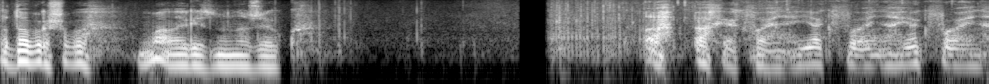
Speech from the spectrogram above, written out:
То добре, щоб мали різну наживку. Ах, ах, як файно, як файно, як файно.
